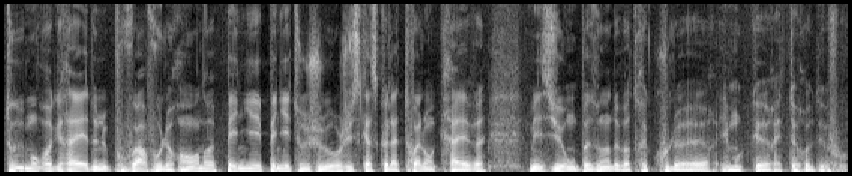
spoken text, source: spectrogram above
Tout mon regret est de ne pouvoir vous le rendre. Peignez, peignez toujours jusqu'à ce que la toile en crève. Mes yeux ont besoin de votre couleur et mon cœur est heureux de vous.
